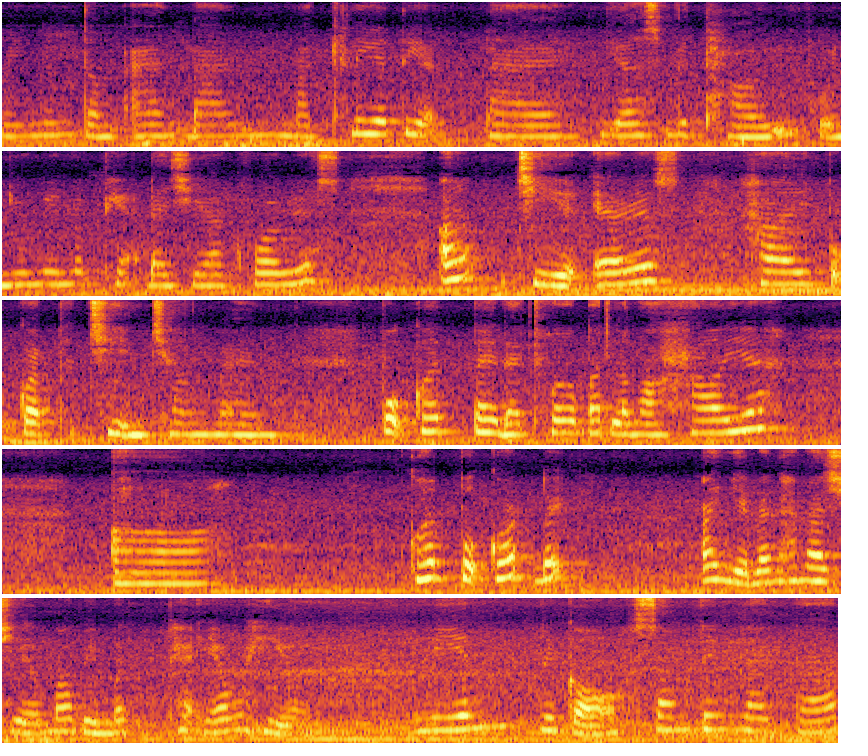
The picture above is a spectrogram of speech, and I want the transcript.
មិញខ្ញុំតំអានបានមួយ clear ទៀតតែ yes វាត្រូវព្រោះខ្ញុំមានមិត្តភ័ក្តិដែលជា Aquarius អឺជា Aries ហើយពួកគាត់ពិតជាអញ្ចឹងមែនពួកគាត់ពេលដែលធ្វើបាត់របស់ហើយអឺគាត់ពួកគាត់ដូចអញនិយាយបានថាជាមកពីមិត្តភ័ក្តិខ្ញុំរៀងមានឬក៏ something like that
